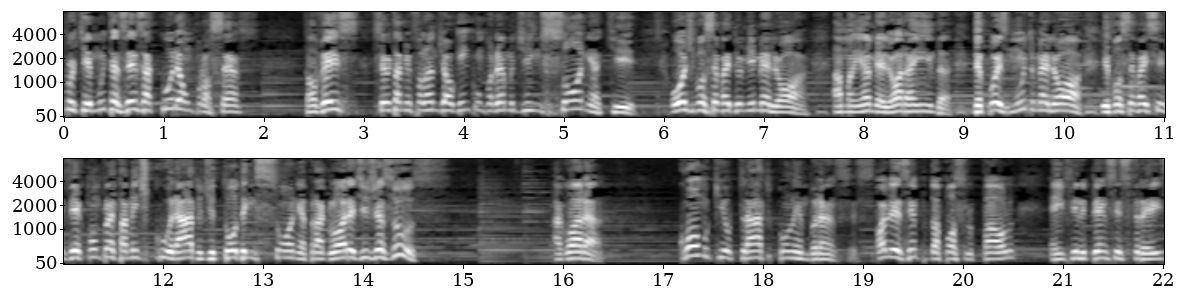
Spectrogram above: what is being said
porque muitas vezes a cura é um processo. Talvez o Senhor está me falando de alguém com problema de insônia aqui. Hoje você vai dormir melhor, amanhã melhor ainda, depois muito melhor, e você vai se ver completamente curado de toda insônia para a glória de Jesus. Agora, como que eu trato com lembranças? Olha o exemplo do apóstolo Paulo em Filipenses 3,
